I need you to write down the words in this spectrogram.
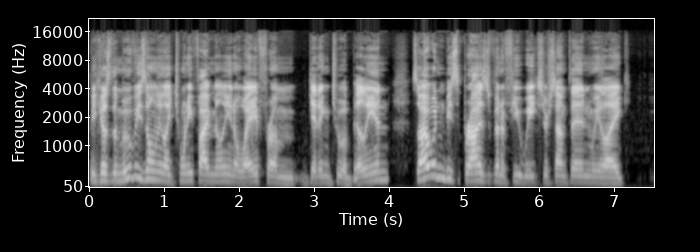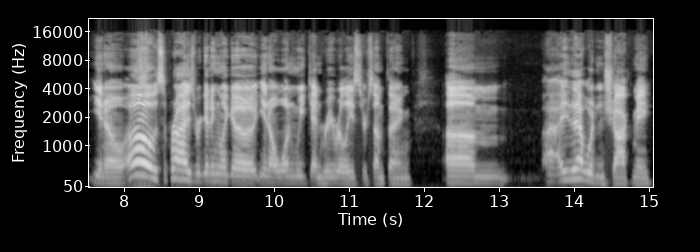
because the movie's only like 25 million away from getting to a billion. So I wouldn't be surprised if in a few weeks or something we like, you know, oh, surprise, we're getting like a, you know, one weekend re-release or something. Um I that wouldn't shock me.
